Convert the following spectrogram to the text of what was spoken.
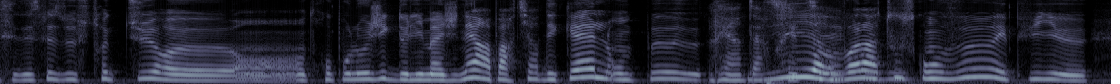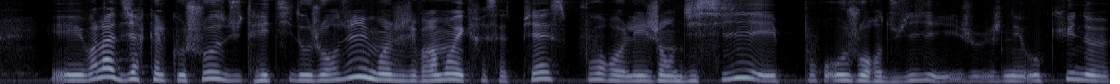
ces espèces de structures euh, anthropologiques de l'imaginaire à partir desquelles on peut réinterpréter dire, voilà tout ce qu'on veut et puis euh, et voilà dire quelque chose du Tahiti d'aujourd'hui. Moi j'ai vraiment écrit cette pièce pour les gens d'ici et pour aujourd'hui et je n'ai aucune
